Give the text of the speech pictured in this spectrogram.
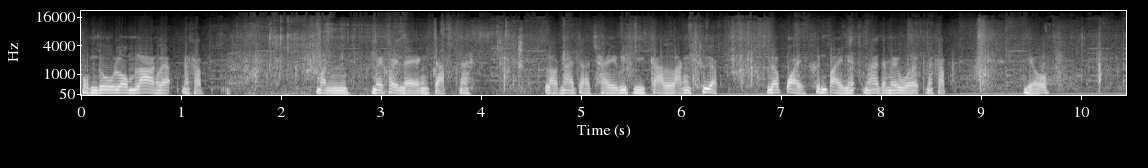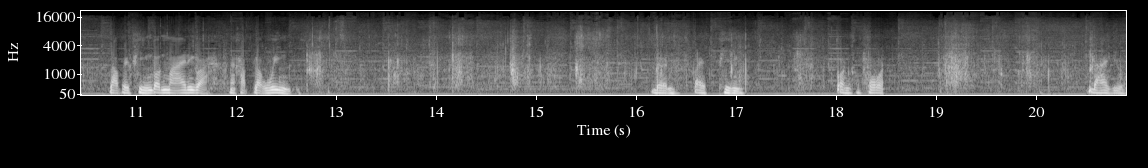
ผมดูลมล่างแล้วนะครับ มันไม่ค่อยแรงจัดนะ เราน่าจะใช้วิธีการล้างเชือก แล้วปล่อยขึ้นไปเนี่ยน่าจะไม่เวิร์กนะครับ เดี๋ยวเราไปพิงต้นไม้ดีกว่านะครับ เราวิ่ง เดินไปพิงต้นข้าวโพด ได้อยู่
